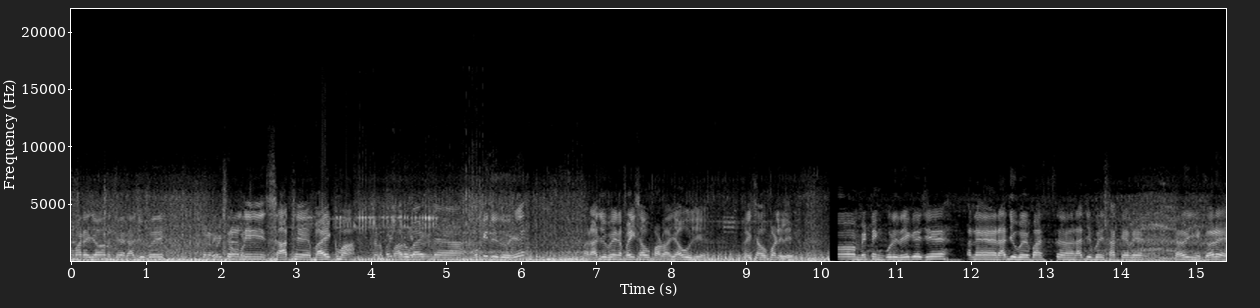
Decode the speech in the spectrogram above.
અમારે જવાનું છે. રાજુભાઈ મિત્રની સાથે બાઇકમાં મારું બાઇક મેં મૂકી દીધું છે. રાજુભાઈને પૈસા ઉપાડવા જવું છે. પૈસા ઉપાડી લે તો મિટિંગ પૂરી થઈ ગઈ છે અને રાજુભાઈ પાસ રાજુભાઈ સાથે હવે જવી ઘરે.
